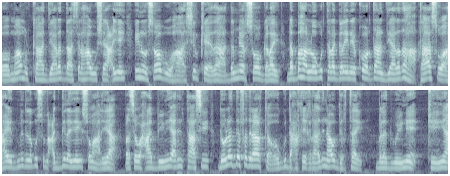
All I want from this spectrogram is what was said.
oo maamulka diyaaraddaasi lahaa uu shaaciyey inuu sabab u ahaa shilkeeda dameer soo galay. Dhabaha loogu talagalay inay ku hordaan diyaaradaha taas oo ahayd mid lagu sumcadilayay soomaaliya balse waxaa beeniyey arrintaasi dowladda federaalk oo gudda xaqiiq raadinaha u dirtay beledweyne kenya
